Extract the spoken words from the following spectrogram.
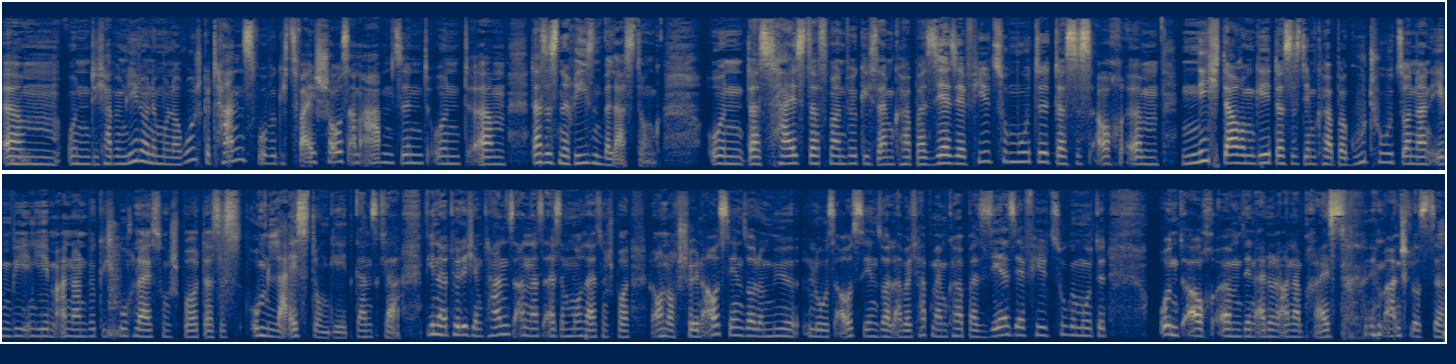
Ähm, und ich habe im Lido und im Moulin Rouge getanzt, wo wirklich zwei Shows am Abend sind und ähm, das ist eine Riesenbelastung. Und das heißt, dass man wirklich seinem Körper sehr, sehr viel zumutet, dass es auch ähm, nicht darum geht, dass es dem Körper gut tut, sondern eben wie in jedem anderen wirklich Hochleistungssport, dass es um Leistung geht, ganz klar. Die natürlich im Tanz anders als im Hochleistungssport Sport auch noch schön aussehen soll und mühelos aussehen soll. Aber ich habe meinem Körper sehr, sehr viel zugemutet und auch ähm, den einen oder anderen Preis im Anschluss äh,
